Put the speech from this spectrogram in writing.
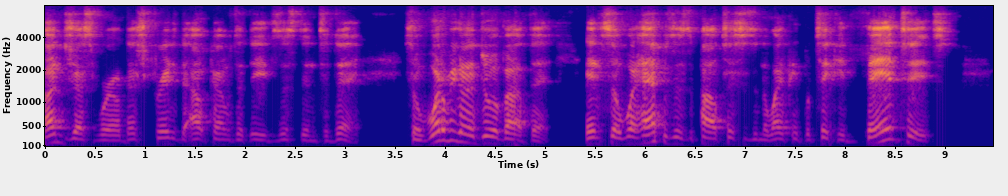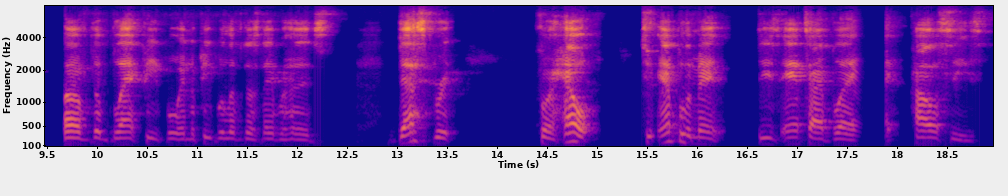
unjust world that's created the outcomes that they exist in today. So, what are we going to do about that? And so, what happens is the politicians and the white people take advantage of the black people and the people live in those neighborhoods, desperate for help to implement these anti-black policies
